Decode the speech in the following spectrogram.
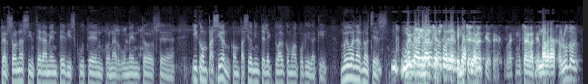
personas sinceramente discuten con argumentos eh, y con pasión, con pasión intelectual, como ha ocurrido aquí. Muy buenas noches. Muchas gracias por la invitación. Muchas gracias. Muchas gracias. Un abrazo. Saludos.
